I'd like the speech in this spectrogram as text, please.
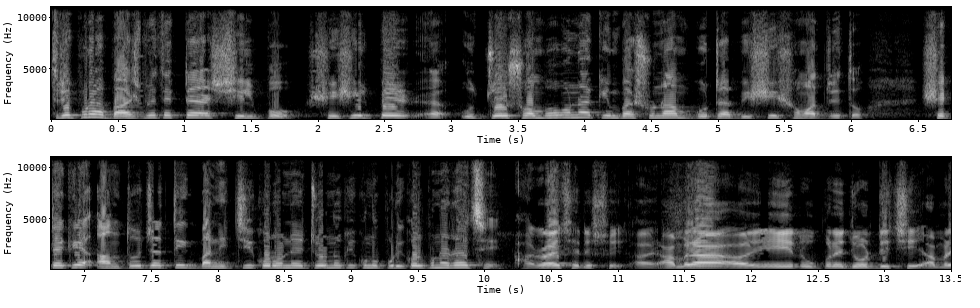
ত্রিপুরা বাঁশবেত একটা শিল্প। সেই শিল্পের উজ্জ্বল সম্ভাবনা কিংবা সুনাম গোটা বিশ্বে সমাদৃত। সেটাকে আন্তর্জাতিক বাণিজ্যিকরণের জন্য কি কোনো পরিকল্পনা রয়েছে? রয়েছে নিশ্চয়ই। আমরা এর উপরে জোর দিচ্ছি। আমরা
